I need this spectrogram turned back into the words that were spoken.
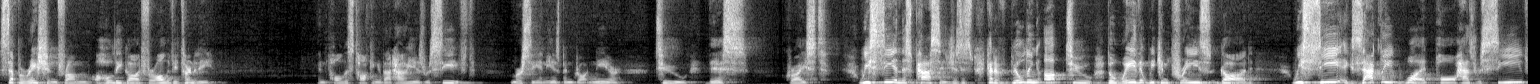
separation from a holy God for all of eternity. And Paul is talking about how he has received mercy and he has been brought near to this Christ. We see in this passage as this kind of building up to the way that we can praise God. We see exactly what Paul has received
